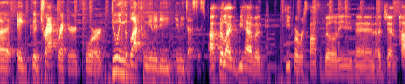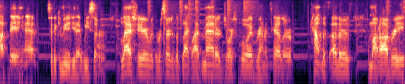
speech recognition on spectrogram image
a, a good track record for doing the Black community any justice. I feel like we have a deeper responsibility than a Gen Pop dating app to the community that we serve. Last year, with the resurgence of Black Lives Matter, George Floyd, Breonna Taylor, countless others, Ahmaud Arbery,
